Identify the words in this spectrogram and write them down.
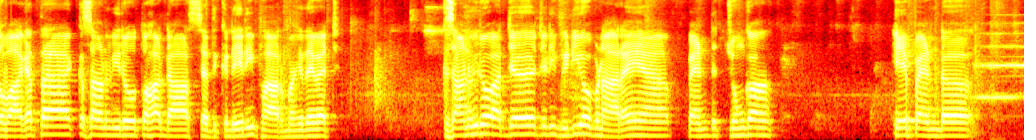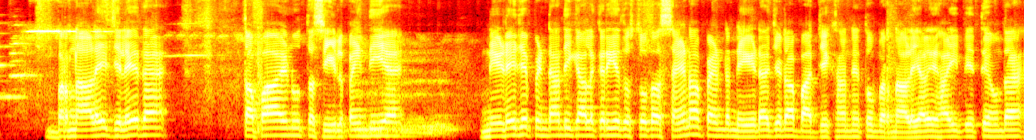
ਸਵਾਗਤ ਹੈ ਕਿਸਾਨ ਵੀਰੋ ਤੁਹਾਡਾ ਸਿੱਧਕ ਡੇਰੀ ਫਾਰਮਿੰਗ ਦੇ ਵਿੱਚ। ਕਿਸਾਨ ਵੀਰੋ, ਅੱਜ ਜਿਹੜੀ ਵੀਡੀਓ ਬਣਾ ਰਹੇ ਆ ਪਿੰਡ ਚੁੰਗਾ, ਇਹ ਪਿੰਡ ਬਰਨਾਲੇ ਜ਼ਿਲ੍ਹੇ ਦਾ ਤਪਾ ਇਹਨੂੰ ਤਹਿਸੀਲ ਪੈਂਦੀ ਹੈ। ਨੇੜੇ ਜੇ ਪਿੰਡਾਂ ਦੀ ਗੱਲ ਕਰੀਏ ਦੋਸਤੋ, ਤਾਂ ਸਹਿਣਾ ਪਿੰਡ ਨੇੜ ਆ ਜਿਹੜਾ ਬਾਜੇਖਾਨੇ ਤੋਂ ਬਰਨਾਲੇ ਵਾਲੇ ਹਾਈਵੇ ਤੇ ਆਉਂਦਾ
